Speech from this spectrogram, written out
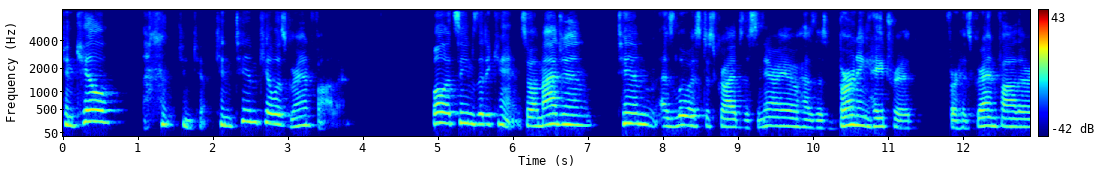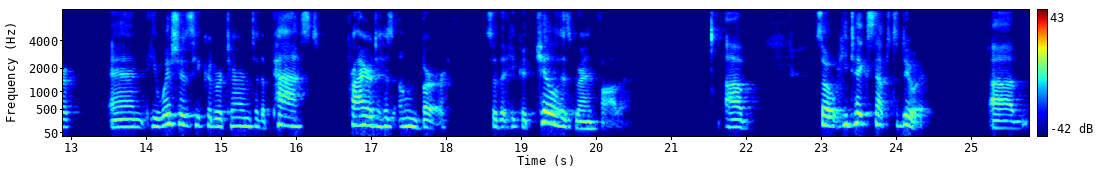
can kill, can kill, can Tim kill his grandfather? Well, it seems that he can. So, imagine Tim, as Lewis describes the scenario, has this burning hatred for his grandfather and he wishes he could return to the past prior to his own birth so that he could kill his grandfather. Uh, so he takes steps to do it. Um,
